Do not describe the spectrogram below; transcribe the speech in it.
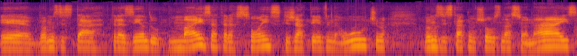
É, vamos estar trazendo mais atrações que já teve na última. Vamos estar com shows nacionais.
